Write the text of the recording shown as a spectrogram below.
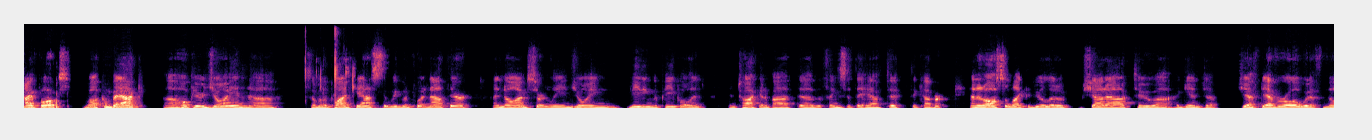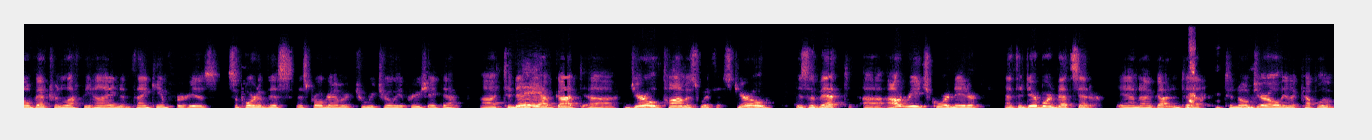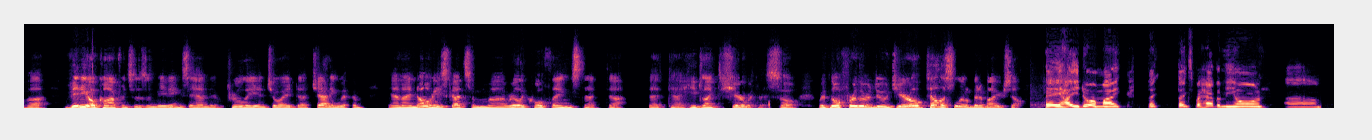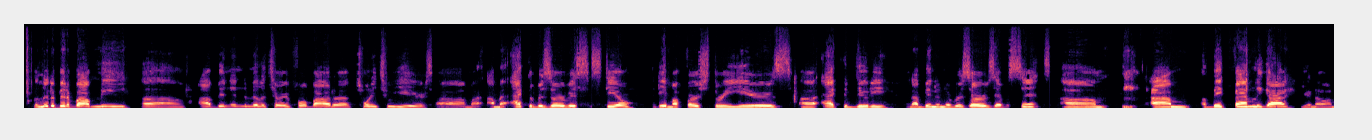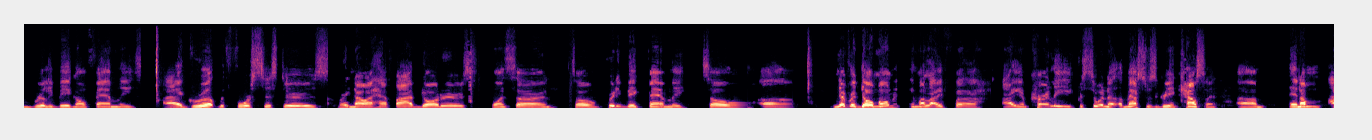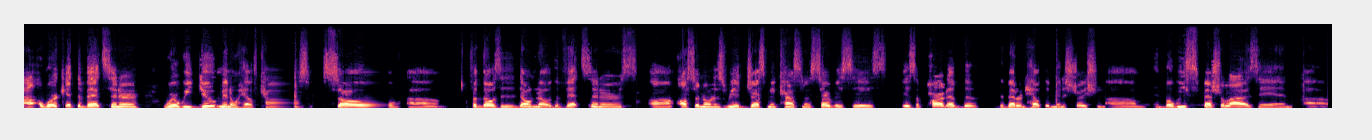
Hi, folks. Welcome back. I uh, hope you're enjoying uh, some of the podcasts that we've been putting out there. I know I'm certainly enjoying meeting the people and, and talking about uh, the things that they have to, to cover. And I'd also like to do a little shout out to, uh, again, to Jeff Devereaux with No Veteran Left Behind and thank him for his support of this, this program. We truly, truly appreciate that. Uh, today I've got uh, Gerald Thomas with us. Gerald is the vet outreach coordinator at the Dearborn Vet Center. And I've gotten to, to know Gerald in a couple of uh, video conferences and meetings and have truly enjoyed uh, chatting with him. And I know he's got some uh, really cool things that uh, that uh, he'd like to share with us. So with no further ado, Gerald, tell us a little bit about yourself. Hey, how you doing, Mike? Th- thanks for having me on. Um, a little bit about me. Uh, I've been in the military for about uh, 22 years. Um, I, am an active reservist still. I did my first three years uh, active duty, and I've been in the reserves ever since. Um, I'm a big family guy. You know, I'm really big on families. I grew up with four sisters. Right now, I have five daughters, one son. So, pretty big family. So, uh, never a dull moment in my life. Uh, I am currently pursuing a, a master's degree in counseling, um, and I'm I work at the vet center where we do mental health counseling. So, um, for those that don't know, the vet centers, uh, also known as readjustment counseling services, is a part of the the Veteran Health Administration, um, but we specialize in uh,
